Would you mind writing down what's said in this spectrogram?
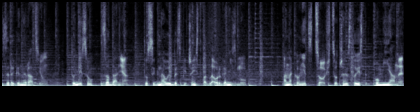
z regeneracją. To nie są zadania, to sygnały bezpieczeństwa dla organizmu. A na koniec coś, co często jest pomijane.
